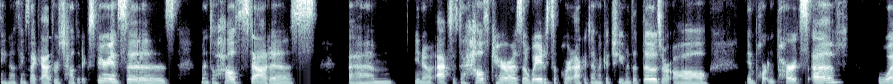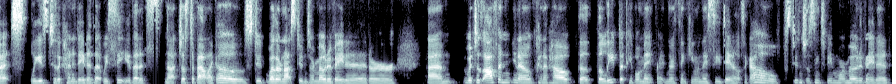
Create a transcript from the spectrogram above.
you know, things like adverse childhood experiences, mental health status, um, you know, access to healthcare as a way to support academic achievement, that those are all important parts of what leads to the kind of data that we see, that it's not just about like, oh, whether or not students are motivated or, um, which is often, you know, kind of how the, the leap that people make, right? And they're thinking when they see data, it's like, oh, students just need to be more motivated.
